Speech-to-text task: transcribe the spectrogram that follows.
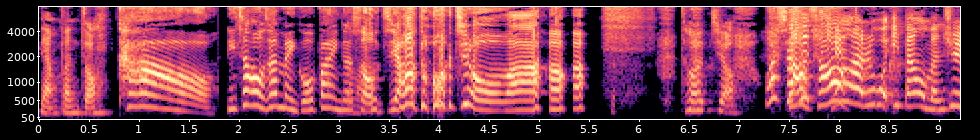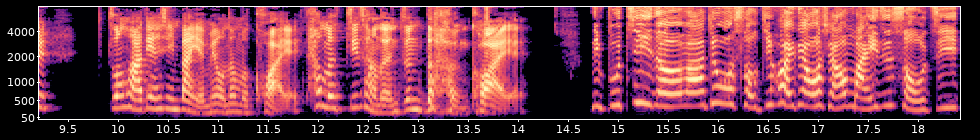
两分钟！靠！你知道我在美国办一个手机要多久吗？多久？我小时候没有啊。如果一般我们去中华电信办也没有那么快诶，他们机场的人真的很快诶。你不记得吗？就我手机坏掉，我想要买一只手机，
